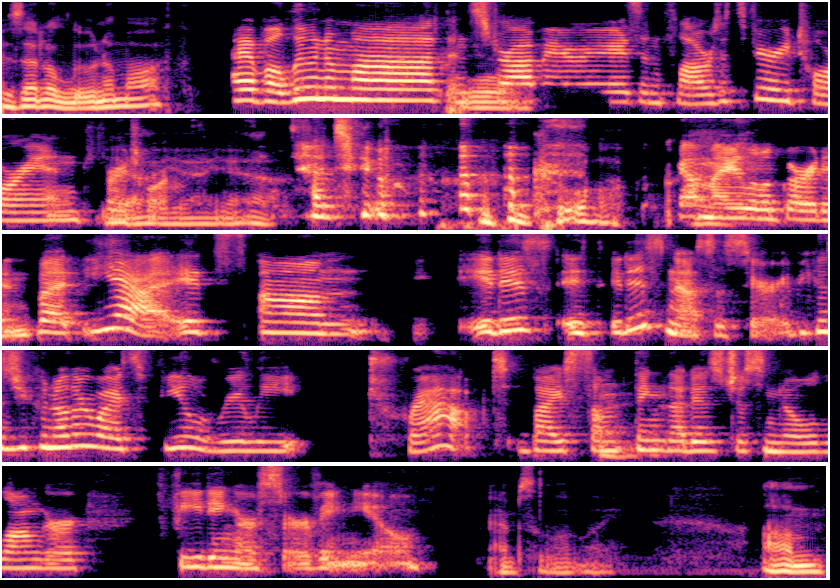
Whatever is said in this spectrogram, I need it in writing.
is that a Luna moth? I have a Luna moth cool. and strawberries and flowers. It's very Taurian for yeah, yeah, yeah. tattoo. cool. Got my little garden. But yeah, it's um it is it, it is necessary because you can otherwise feel really trapped by something right. that is just no longer feeding or serving you. Absolutely. Um,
